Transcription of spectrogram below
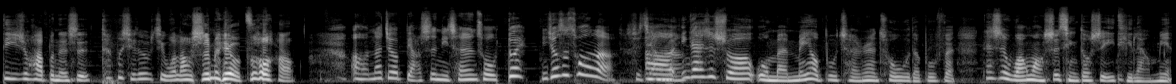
第一句话不能是对不起，对不起，我老师没有做好。哦，那就表示你承认错误，对，你就是错了，是这样应该是说我们没有不承认错误的部分，但是往往事情都是一体两面。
